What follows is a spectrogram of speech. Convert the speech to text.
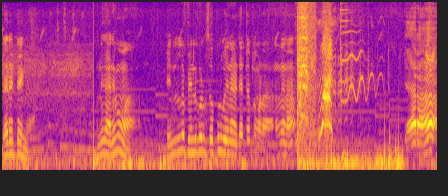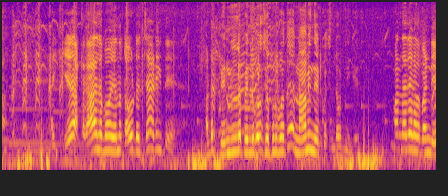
డైరెక్ట్ ఇంకా. ఉంది కానీ మామ పెళ్ళిలో పెళ్ళి కొడుకు సొప్పులు పోయినాయంటే ఎట్టట్ల మడ? నువ్వేనా? ఏరా అయ్యే అట్లా కాదులే బావ ఏందో డౌట్ వచ్చా అడిగితే. అంటే పెళ్ళిలో పెళ్ళి కొడుకు చెప్పులు పోతే నా మీద ఎట్టుకొచ్చింది డౌట్ నీకు. మనది అదే కదా బండి.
